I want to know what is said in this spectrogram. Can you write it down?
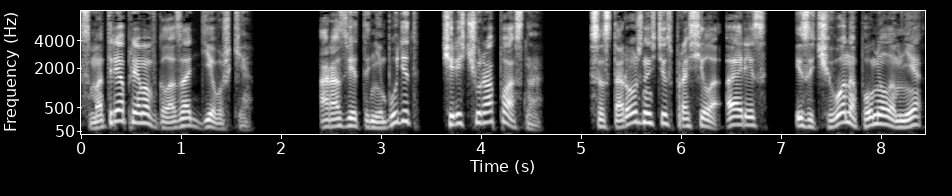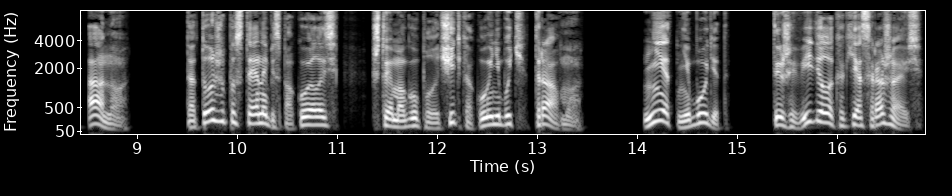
смотря прямо в глаза девушки. «А разве это не будет чересчур опасно?» С осторожностью спросила Айрис, из-за чего напомнила мне Анну. Та тоже постоянно беспокоилась, что я могу получить какую-нибудь травму. «Нет, не будет. Ты же видела, как я сражаюсь.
